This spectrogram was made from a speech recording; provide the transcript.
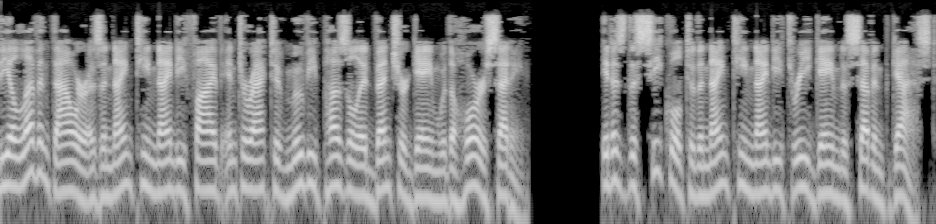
The Eleventh Hour is a 1995 interactive movie puzzle adventure game with a horror setting. It is the sequel to the 1993 game The Seventh Guest.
